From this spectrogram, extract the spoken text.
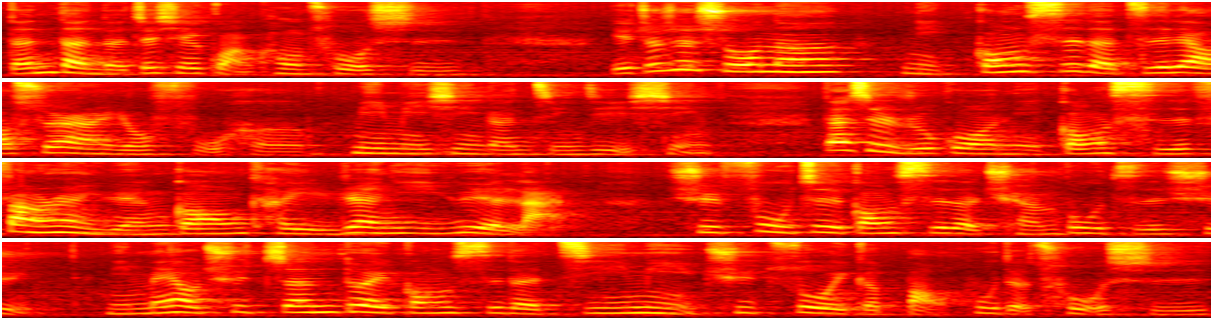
等等的这些管控措施。也就是说呢，你公司的资料虽然有符合秘密性跟经济性，但是如果你公司放任员工可以任意阅览。去复制公司的全部资讯，你没有去针对公司的机密去做一个保护的措施，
